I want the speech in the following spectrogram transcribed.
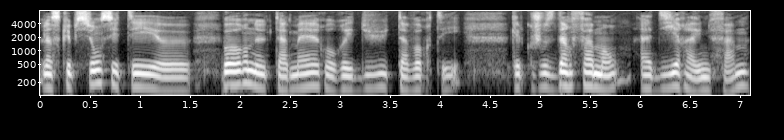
L'inscription, c'était euh, Borne, ta mère aurait dû t'avorter. Quelque chose d'infamant à dire à une femme,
